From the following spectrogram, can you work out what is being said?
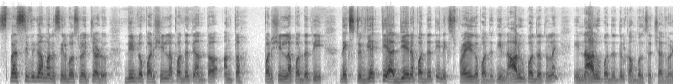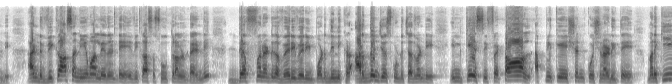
స్పెసిఫిక్గా మన సిలబస్లో ఇచ్చాడు. దీంట్లో పరిశీలన పద్ధతి అంత అంత పరిశీలన పద్ధతి నెక్స్ట్ వ్యక్తి అధ్యయన పద్ధతి నెక్స్ట్ ప్రయోగ పద్ధతి. నాలుగు పద్ధతులున్నాయి ఈ నాలుగు పద్ధతులు కంపల్సరీ చదవండి. అండ్ వికాస నియమాలు లేదంటే వికాస సూత్రాలు ఉంటాయండి. డెఫినెట్గా వెరీ వెరీ ఇంపార్టెంట్ దీన్ని ఇక్కడ అర్థం చేసుకుంటూ చదవండి. In case if at all application question అడిగితే మనకి ఈ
